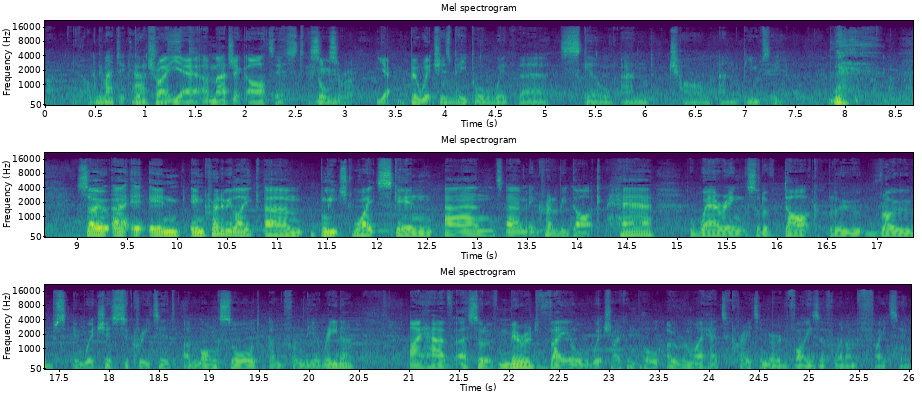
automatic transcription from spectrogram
yeah, I'm A magic gonna try. artist. Yeah, a magic artist, who- Sorcerer. Yeah, bewitches people with their skill and charm and beauty. so uh, in incredibly like um, bleached white skin and um, incredibly dark hair, wearing sort of dark blue robes in which is secreted a longsword um, from the arena. I have a sort of mirrored veil which I can pull over my head to create a mirrored visor for when I'm fighting.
